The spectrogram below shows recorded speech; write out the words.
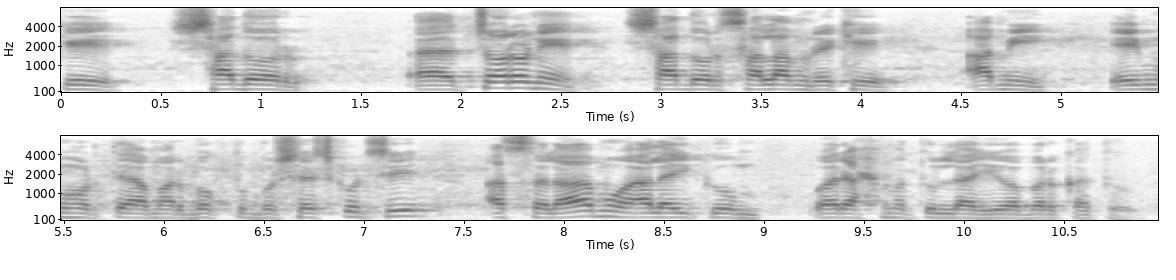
কে সাদর চরণে সাদর সালাম রেখে আমি এই মুহূর্তে আমার বক্তব্য শেষ করছি। আসসালামু আলাইকুম ওয়া বারাকাতুহু।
